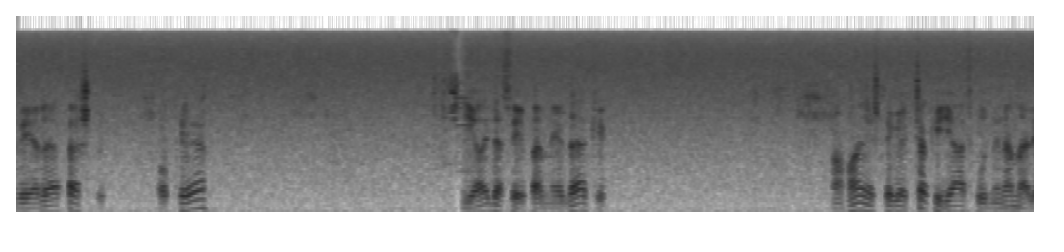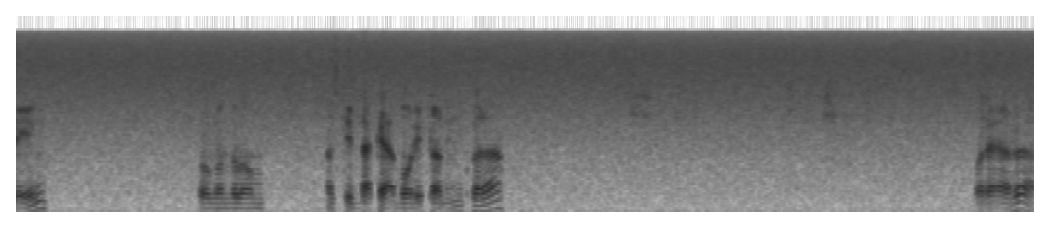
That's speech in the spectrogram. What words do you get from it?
vérrel festő. Oké. Okay. Jaj, de szépen nézel ki. Aha, és téged csak így áthúzni nem elég. Akkor gondolom, azt itt be kell borítanunk vele. Akkor erre.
